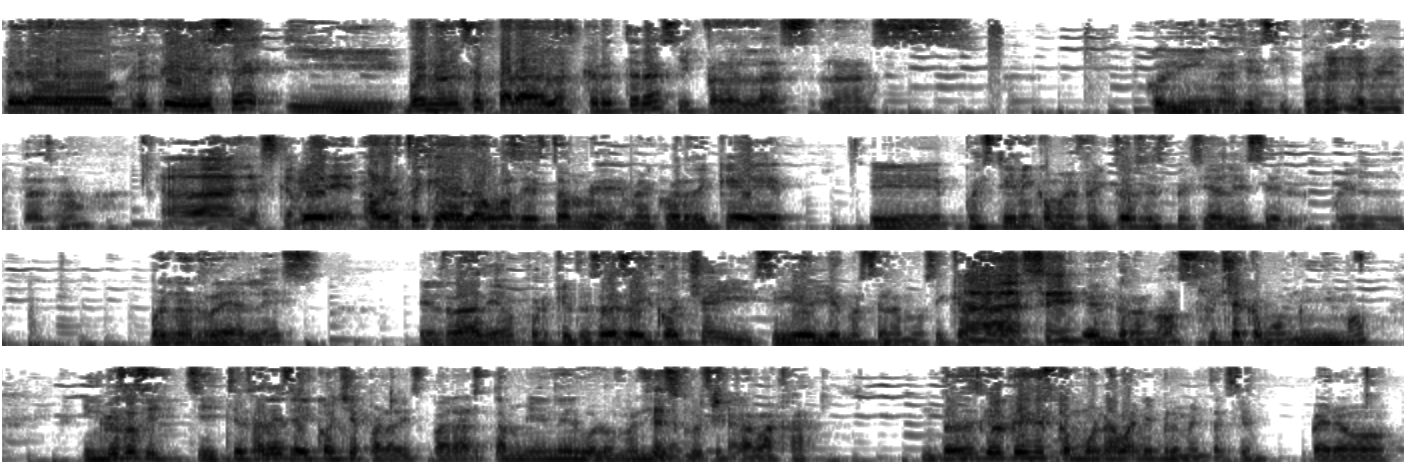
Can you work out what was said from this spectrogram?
Pero creo que ese y bueno, ese para las carreteras y para las las colinas y así pues las camionetas, ¿no? Ah, las Eh, camionetas. ahorita que hablamos de esto me, me acordé que eh, pues tiene como efectos especiales el, el bueno reales el radio porque te sales del coche y sigue oyéndose la música Ah, sí. dentro, ¿no? Se escucha como mínimo. Incluso si, si te sales del coche para disparar, también el volumen Se de la escucha. música baja. Entonces creo que eso es como una buena implementación. Pero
